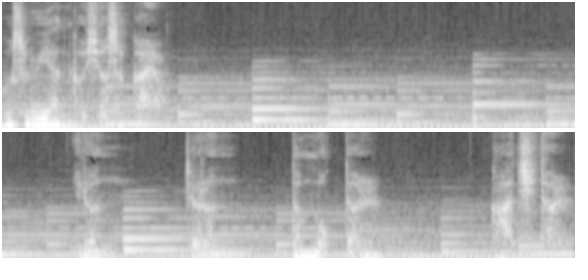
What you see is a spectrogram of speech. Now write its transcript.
그것을 위한 것이었을까요? 이런 저런 덕목들, 가치들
